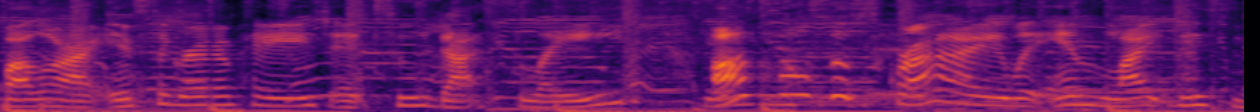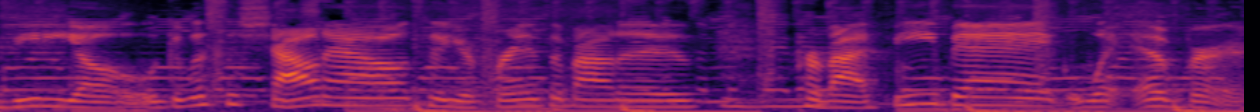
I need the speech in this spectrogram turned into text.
follow our Instagram page at 2.slade. Also subscribe and like this video. Give us a shout out, tell your friends about us, mm-hmm. provide feedback, whatever.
